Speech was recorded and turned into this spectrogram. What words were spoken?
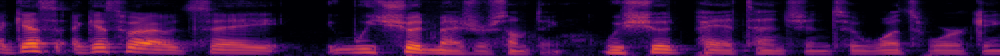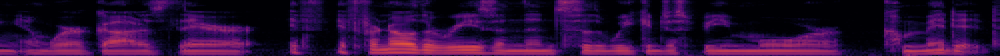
I guess I guess what I would say we should measure something. We should pay attention to what's working and where God is there. If if for no other reason than so that we can just be more committed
